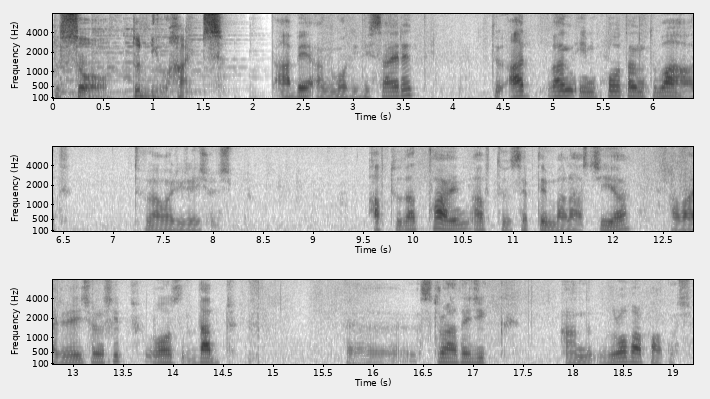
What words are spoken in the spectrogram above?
to soar to new heights. Abe and Modi decided to add one important word to our relationship. Up to that time, up to September last year, our relationship was dubbed strategic and global partnership.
